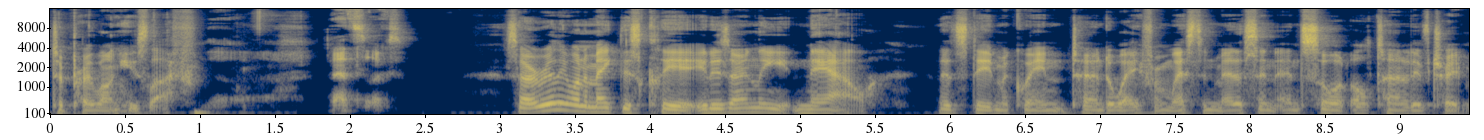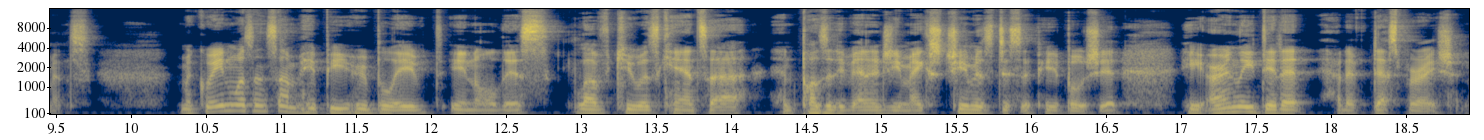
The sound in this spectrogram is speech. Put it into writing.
to prolong his life. That sucks. So I really want to make this clear. It is only now that Steve McQueen turned away from Western medicine and sought alternative treatments. McQueen wasn't some hippie who believed in all this love cures cancer and positive energy makes tumors disappear bullshit. He only did it out of desperation.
